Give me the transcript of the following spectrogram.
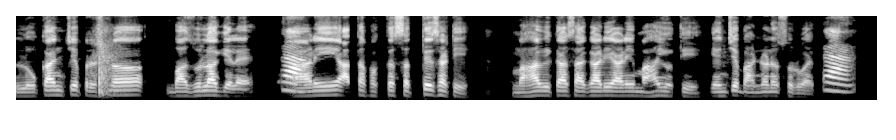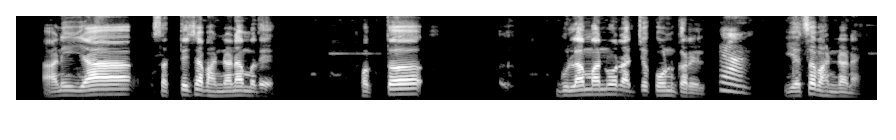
लोकांचे प्रश्न बाजूला गेले हा, आणि आता फक्त सत्तेसाठी महाविकास आघाडी आणि महायुती यांचे भांडणं सुरू आहेत. हा, आणि या सत्तेच्या भांडणामध्ये फक्त गुलामांवर राज्य कोण करेल? याचं भांडण आहे.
